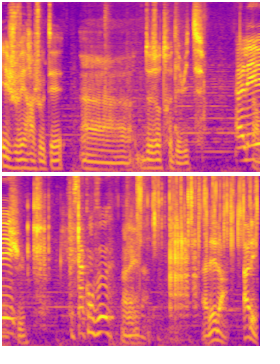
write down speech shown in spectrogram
Et je vais rajouter euh, deux autres des 8 Allez, c'est ça qu'on veut. Allez, là. Allez là, allez.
